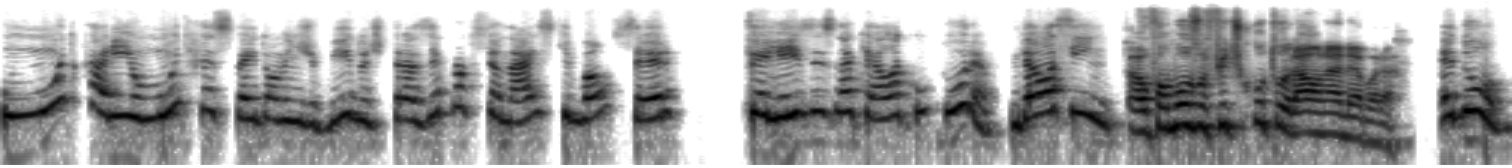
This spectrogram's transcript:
com muito carinho, muito respeito ao indivíduo, de trazer profissionais que vão ser felizes naquela cultura. Então, assim. É o famoso fit cultural, né, Débora? Edu,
